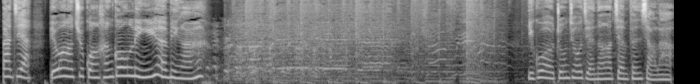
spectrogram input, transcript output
八戒，别忘了去广寒宫领月饼啊！一过中秋节呢，见分晓啦。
